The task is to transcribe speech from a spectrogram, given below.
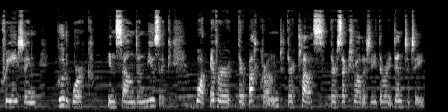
creating good work in sound and music, whatever their background, their class, their sexuality, their identity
